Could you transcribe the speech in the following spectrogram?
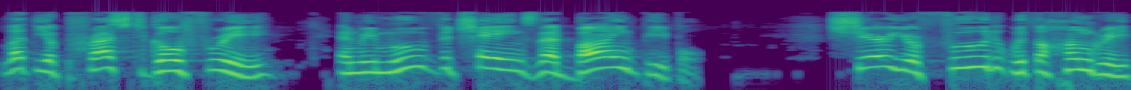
Let the oppressed go free and remove the chains that bind people. Share your food with the hungry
